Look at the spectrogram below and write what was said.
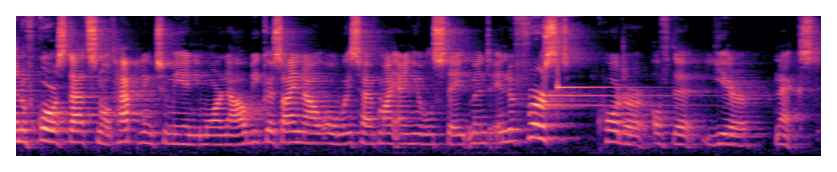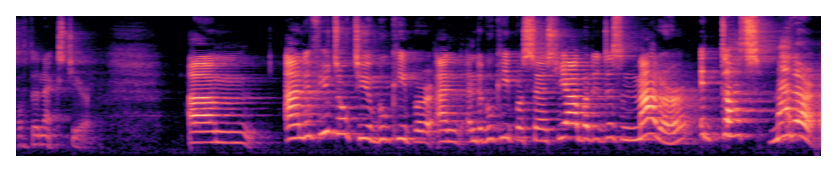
and of course that's not happening to me anymore now, because I now always have my annual statement in the first quarter of the year next, of the next year. Um, and if you talk to your bookkeeper and, and the bookkeeper says, yeah, but it doesn't matter, it does matter.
